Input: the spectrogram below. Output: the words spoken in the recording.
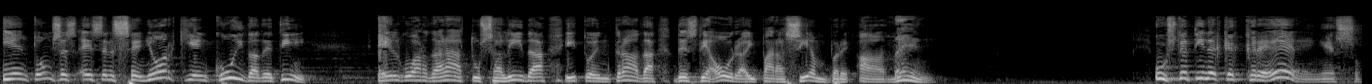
Y entonces es el Señor quien cuida de ti. Él guardará tu salida y tu entrada desde ahora y para siempre. Amén. Usted tiene que creer en eso.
